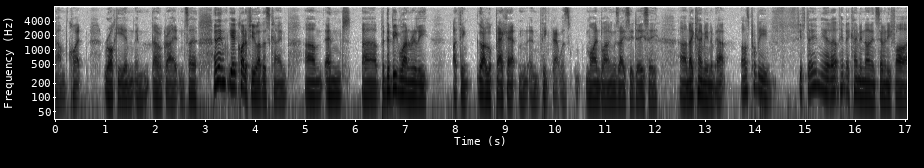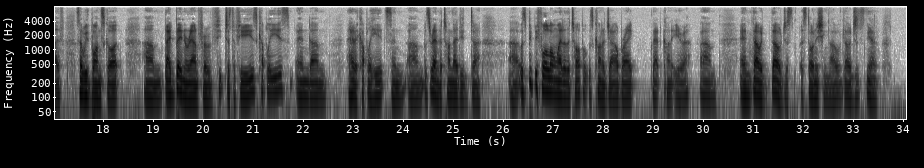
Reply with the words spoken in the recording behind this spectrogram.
um, quite rocky, and, and they were great. And so, and then yeah, quite a few others came. Um, and uh, but the big one really, I think that I look back at and, and think that was mind blowing was ACDC. Um, they came in about I was probably fifteen. Yeah, I think they came in nineteen seventy five. So with Bon Scott. Um, they'd been around for just a few years, a couple of years, and um, they had a couple of hits. And um, it was around the time they did. Uh, uh, it was a bit before Long Way to the Top. It was kind of jailbreak, that kind of era. Um, and they were they were just astonishing. They were, they were just you know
